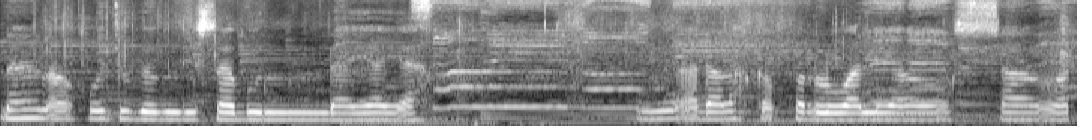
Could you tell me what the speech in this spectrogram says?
Dan aku juga beli sabun daya ya. Ini adalah keperluan yang sangat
